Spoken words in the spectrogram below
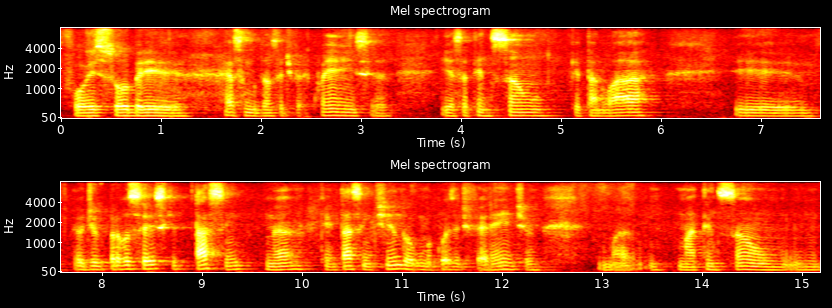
foi sobre essa mudança de frequência e essa tensão que está no ar e eu digo para vocês que tá sim, né? Quem está sentindo alguma coisa diferente, uma, uma tensão, um,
